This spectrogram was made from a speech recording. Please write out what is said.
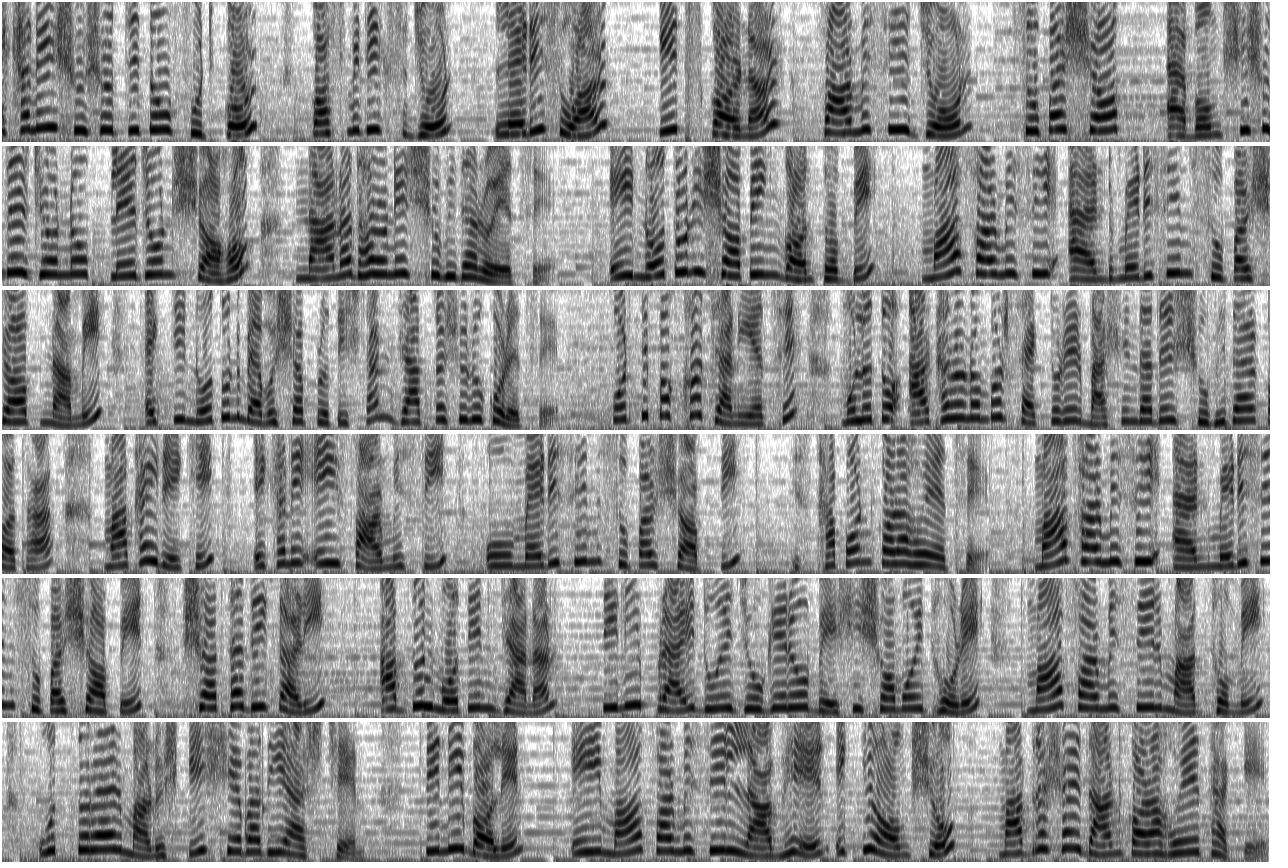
এখানে সুসজ্জিত food court, cosmetics zone, ladies wear, kids corner, pharmacy zone, super shop এবং শিশুদের জন্য প্লে জোন সহ নানা ধরনের সুবিধা রয়েছে। এই নতুন শপিং গন্তব্যে Maa pharmacy and medicine super shop নামে একটি নতুন ব্যবসা প্রতিষ্ঠান যাত্রা শুরু করেছে। কর্তৃপক্ষ জানিয়েছে, মূলত আঠারো নম্বর সেক্টরের বাসিন্দাদের সুবিধার কথা মাথায় রেখে এখানে এই ফার্মেসি ও মেডিসিন সুপার শপটি স্থাপন করা হয়েছে। মা ফার্মেসি অ্যান্ড মেডিসিন সুপার শপের স্বত্বাধিকারী আব্দুল মতিন জানান তিনি প্রায় দুই যুগেরও বেশি সময় ধরে মা ফার্মেসির মাধ্যমে উত্তরার মানুষকে সেবা দিয়ে আসছেন। তিনি বলেন, এই মা ফার্মেসির লাভের একটি অংশ মাদ্রাসায় দান করা হয়ে থাকে।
